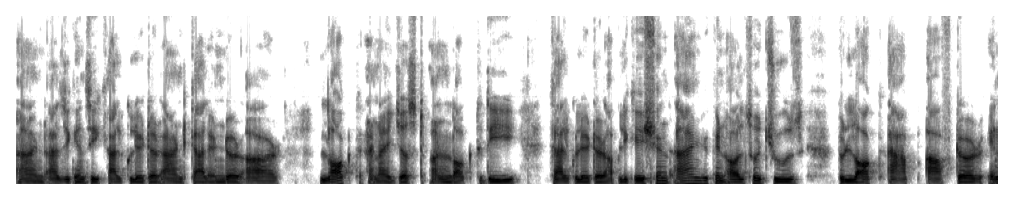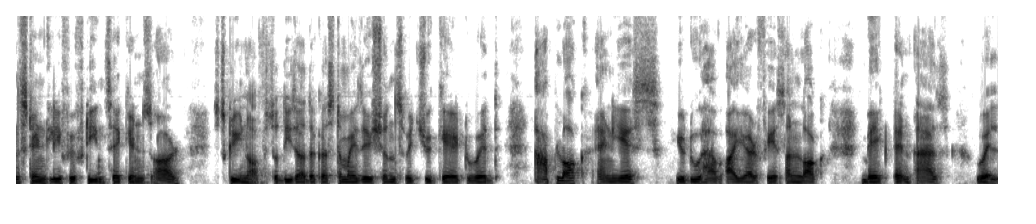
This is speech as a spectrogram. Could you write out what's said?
And as you can see calculator and calendar are locked and I just unlocked the calculator application. And you can also choose to lock app after instantly 15 seconds or screen off. So these are the customizations which you get with app lock. And yes you do have IR face unlock baked in as well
